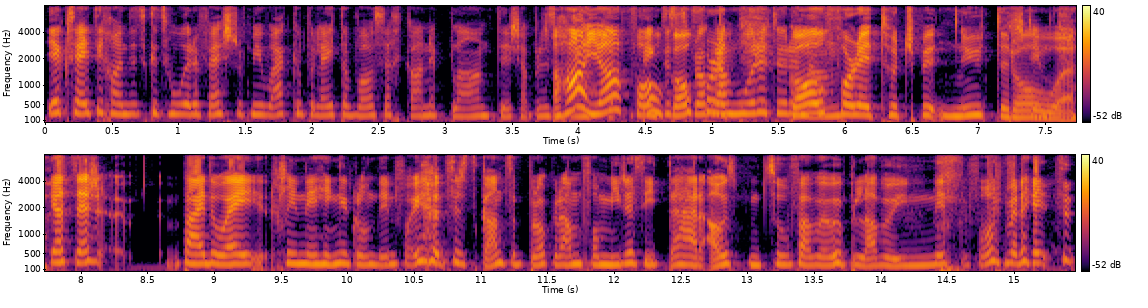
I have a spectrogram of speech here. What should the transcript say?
Ich habe gesagt, ich könnte jetzt Getouren fest auf mein Wacko überlegt, obwohl es echt gar nicht geplant ist. Aber Aha, bringt- ja, voll, bringt go for hure Go for it, heute spielt nichts eine. Rolle. Ja, zuerst, by the way, kleine Hintergrundinfo. Ich habe das ganze Programm von meiner Seite her alles beim Zufall überlassen, weil ich nicht vorbereitet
